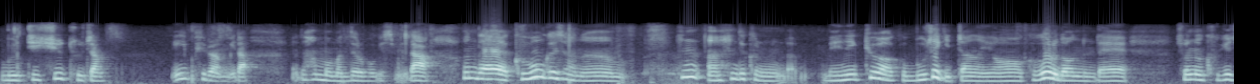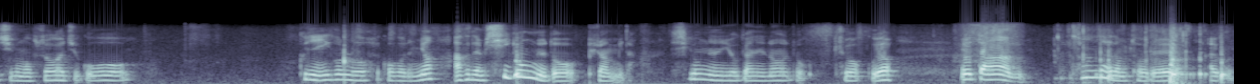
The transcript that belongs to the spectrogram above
물티슈 두 장이 필요합니다. 한번 만들어 보겠습니다. 근데 그분께서는 핸, 아, 핸드크림입니다. 매니큐어 그 무색 있잖아요. 그거를 넣었는데 저는 그게 지금 없어가지고 그냥 이걸로 할 거거든요. 아, 그 다음에 식용유도 필요합니다. 식용유는 여기 안에 넣어 주었고요. 일단 천사점토를 아이고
